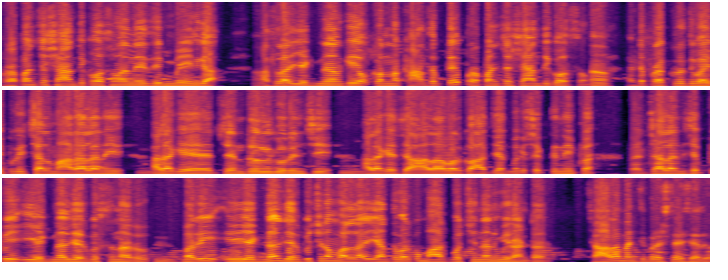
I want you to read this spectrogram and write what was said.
ప్రపంచ శాంతి కోసం అనేది మెయిన్గా అసలు యజ్ఞానికి ఒక కాన్సెప్టే ప్రపంచ శాంతి కోసం. అంటే ప్రకృతి వైపరీత్యాలు మారాలని ఉమ్. అలాగే చంద్రుల గురించి అలాగే చాలా వరకు ఆధ్యాత్మిక శక్తిని పెంచాలని చెప్పి ఈ యజ్ఞాలు జరిపిస్తున్నారు. మరి ఈ యజ్ఞాలు జరిపించడం వల్ల ఎంతవరకు మార్పు వచ్చిందని మీరు అంటారు? చాలా మంచి ప్రశ్న వేశారు.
